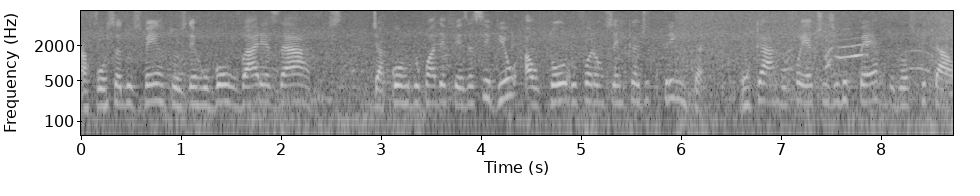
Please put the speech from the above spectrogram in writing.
A força dos ventos derrubou várias árvores. De acordo com a Defesa Civil, ao todo foram cerca de 30. Um carro foi atingido perto do hospital.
